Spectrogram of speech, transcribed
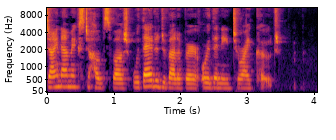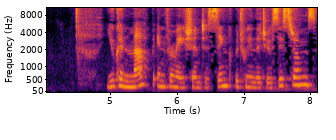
Dynamics to HubSpot without a developer or the need to write code. You can map information to sync between the two systems,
